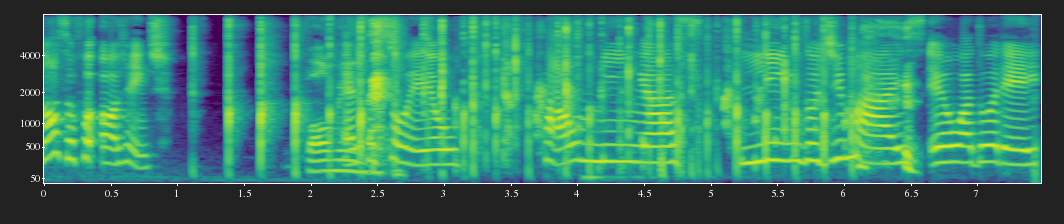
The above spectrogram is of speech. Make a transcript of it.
Nossa, foi, ó, gente, Palminha. essa sou eu. Palminhas. Lindo demais. Eu adorei.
